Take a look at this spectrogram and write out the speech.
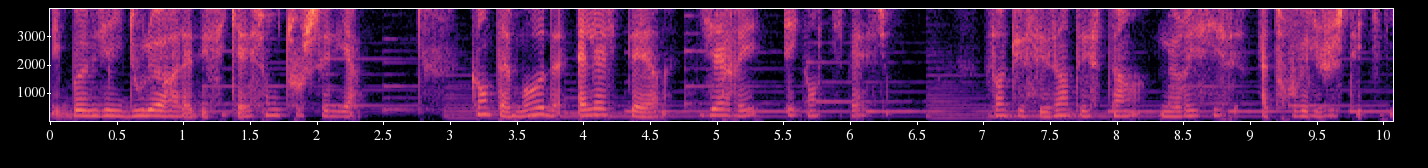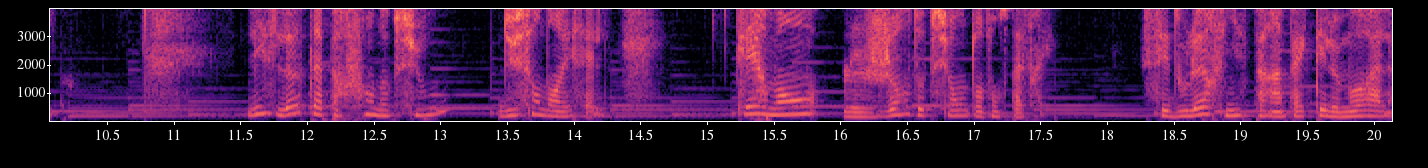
Les bonnes vieilles douleurs à la défication touchent Célia, Quant à Maude, elle alterne diarrhée et constipation, sans que ses intestins ne réussissent à trouver le juste équilibre. Liselotte a parfois en option du sang dans les selles. Clairement, le genre d'option dont on se passerait. Ces douleurs finissent par impacter le moral.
